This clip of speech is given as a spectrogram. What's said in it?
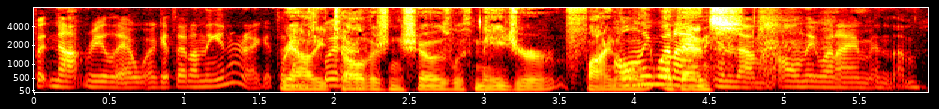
But not really. I, I get that on the internet. I get that reality on television shows with major final Only when events. I'm in them. Only when I'm in them.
